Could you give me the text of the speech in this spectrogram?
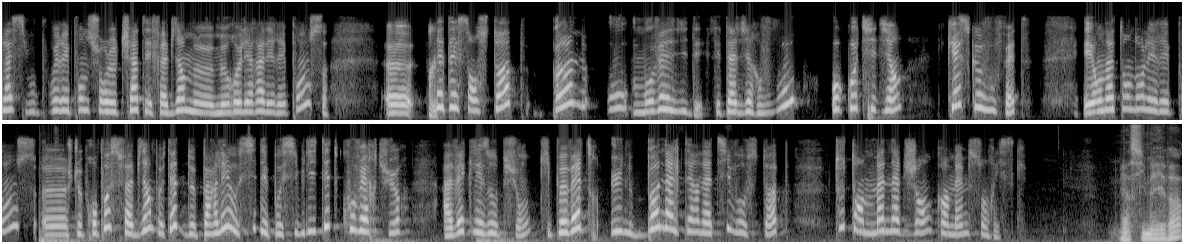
là, si vous pouvez répondre sur le chat et Fabien me, me relaiera les réponses. Euh, traiter sans stop, bonne ou mauvaise idée? C'est-à-dire, vous, au quotidien, qu'est-ce que vous faites? Et en attendant les réponses, euh, je te propose, Fabien, peut-être de parler aussi des possibilités de couverture avec les options qui peuvent être une bonne alternative au stop tout en manageant quand même son risque. Merci Maëva.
